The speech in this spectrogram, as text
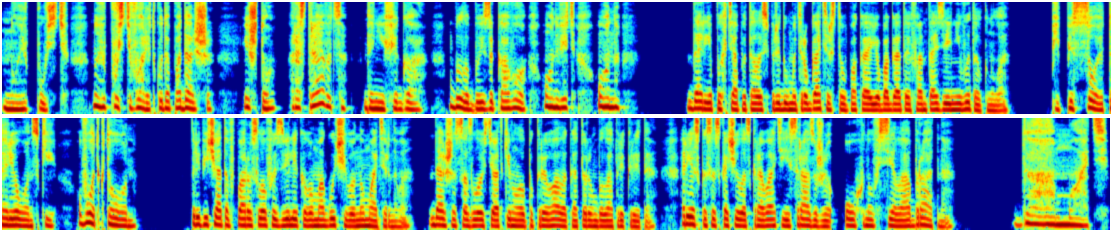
«Ну и пусть, ну и пусть валит куда подальше. И что, расстраиваться? Да нифига. Было бы из-за кого. Он ведь, он...» Дарья пыхтя пыталась придумать ругательство, пока ее богатая фантазия не вытолкнула. «Пиписо это Орионский. Вот кто он!» Припечатав пару слов из великого могучего, но матерного, Даша со злостью откинула покрывало, которым была прикрыта. Резко соскочила с кровати и сразу же, охнув, села обратно. «Да, мать,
